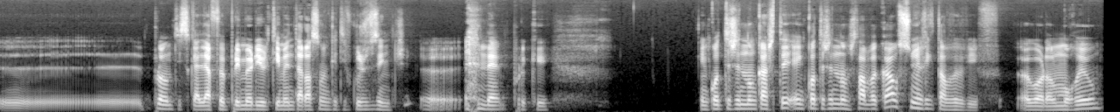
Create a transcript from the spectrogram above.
uh, pronto, e se calhar foi a primeira e última interação que eu tive com os vizinhos. Uh, né? Porque enquanto a, gente não enquanto a gente não estava cá, o Sr. Henrique estava vivo. Agora ele morreu.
